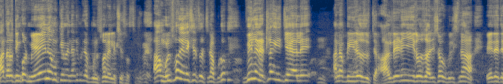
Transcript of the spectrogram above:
ఆ తర్వాత ఇంకోటి మెయిన్గా ముఖ్యమైనది ఇప్పుడు మున్సిపల్ ఎలక్షన్స్ వస్తున్నాయి. ఆ మున్సిపల్ ఎలక్షన్స్ వచ్చినప్పుడు వీళ్ళని ఎట్లా ఇది చేయాలి అన్నప్పుడు ఈరోజు వచ్చా ఆల్రెడీ ఈరోజు హరీష్ రావు పిలిచిన ఏదైతే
